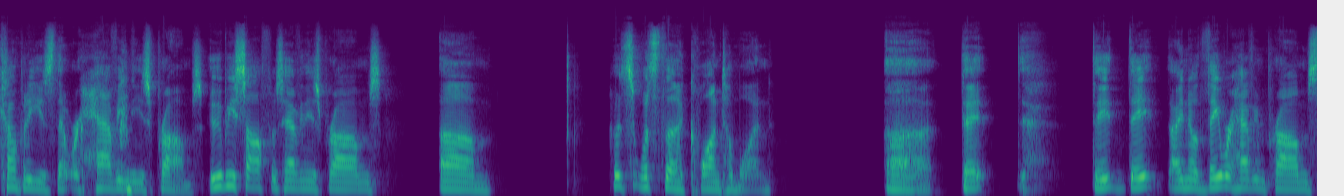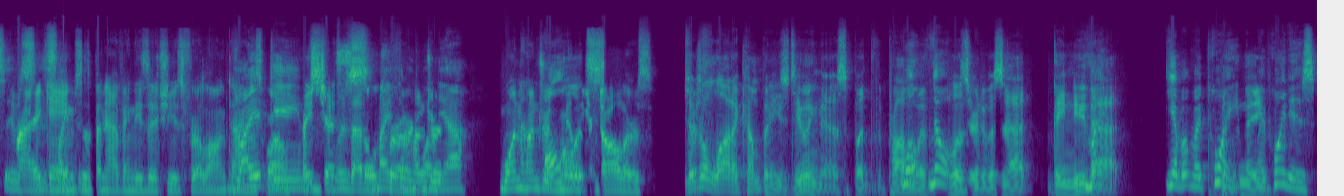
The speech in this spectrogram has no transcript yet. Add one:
companies that were having these problems, Ubisoft was having these problems. Um, what's what's the quantum one? Uh, that they they I know they were having problems. It was Riot it's like Games the- has been having these issues for a long time Riot as well. Games they just was settled my for third one. Yeah, 100 All million it's- dollars. There's a lot of companies doing this, but the problem Well, with no. Blizzard was that they knew My- that. yeah. But my point, they my point is,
